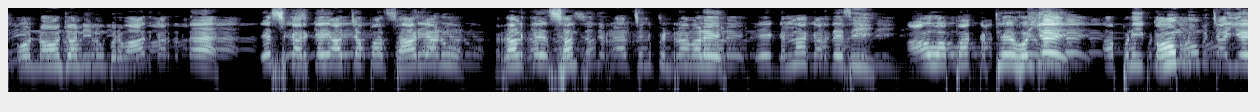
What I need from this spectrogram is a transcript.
ਉਹ ਨੌਜਵਾਨੀ ਨੂੰ ਬਰਬਾਦ ਕਰ ਦਿੱਤਾ ਹੈ। ਇਸ ਕਰਕੇ ਅੱਜ ਆਪਾਂ ਸਾਰਿਆਂ ਨੂੰ ਰਲ ਕੇ ਸੰਤ ਜਰਨੈਲ ਸਿੰਘ ਪਿੰਡਰਾਂ ਵਾਲੇ ਇਹ ਗੱਲਾਂ ਕਰਦੇ ਸੀ, ਆਓ ਆਪਾਂ ਇਕੱਠੇ ਹੋਈਏ, ਆਪਣੀ ਕੌਮ ਨੂੰ ਬਚਾਈਏ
